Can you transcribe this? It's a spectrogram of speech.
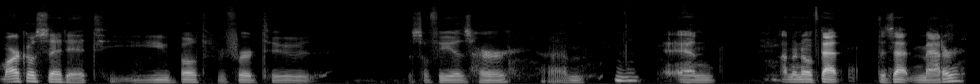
Marco said it. You both referred to Sophia as her, um, mm-hmm. and I don't know if that does that matter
